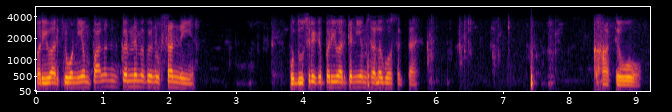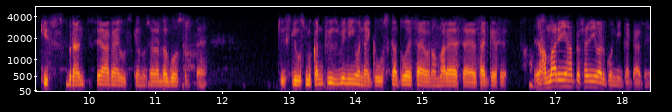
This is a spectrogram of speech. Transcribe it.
परिवार के वो नियम पालन करने में कोई नुकसान नहीं है। वो दूसरे के परिवार के नियम से अलग हो सकता है। कहाँ से वो किस ब्रांच से आ रहा है उसके अनुसार अलग हो सकता है। तो इसलिए उसमें कंफ्यूज भी नहीं होना है कि उसका तो ऐसा है और हमारा ऐसा है ऐसा कैसे हमारे यहाँ पे शनिवार को नहीं कटाते।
